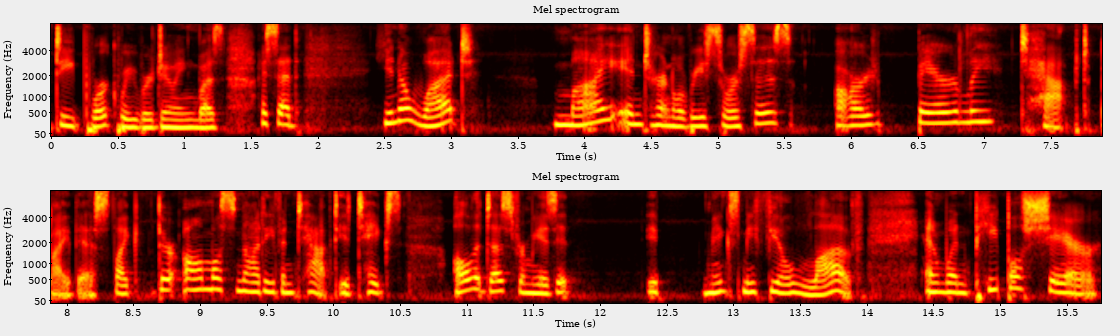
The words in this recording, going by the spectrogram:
deep work we were doing was, I said, you know what, my internal resources are barely tapped by this. Like they're almost not even tapped. It takes all it does for me is it it makes me feel love. And when people share,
